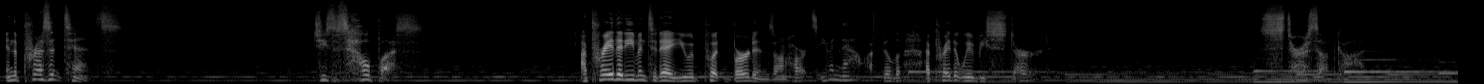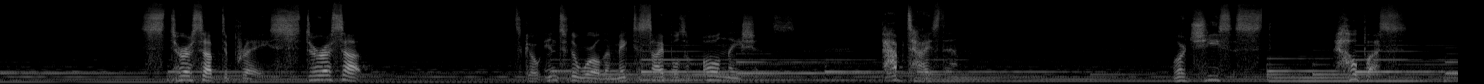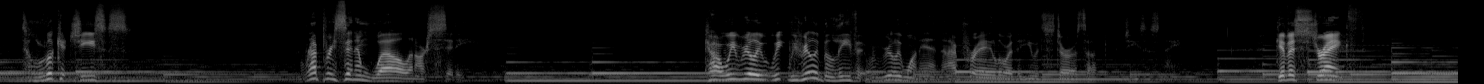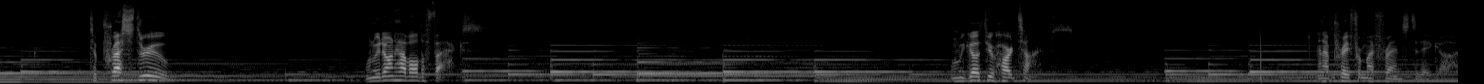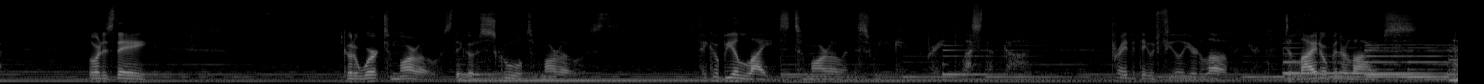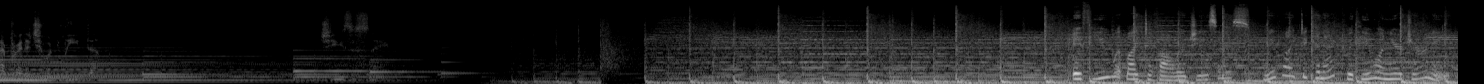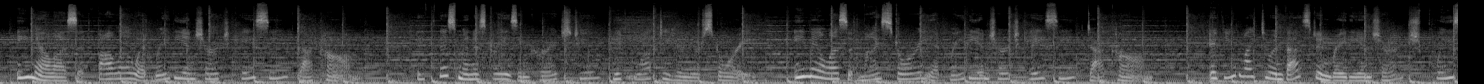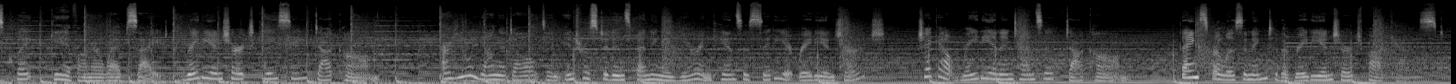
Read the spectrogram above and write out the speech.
in the present tense. Jesus, help us. I pray that even today you would put burdens on hearts. Even now, I feel that I pray that we would be stirred. Stir us up, God. Stir us up to pray. Stir us up to go into the world and make disciples of all nations. Baptize them. Lord Jesus, help us to look at Jesus, represent him well in our city. God, we really, we, we really believe it. We really want in. And I pray, Lord, that you would stir us up in Jesus' name. Give us strength to press through when we don't have all the facts. Go through hard times. And I pray for my friends today, God. Lord, as they go to work tomorrow, as they go to school tomorrow, as they go be a light tomorrow and this week, I pray bless them, God. I pray that they would feel your love and your delight over their lives. And I pray that you would lead them. If you would like to follow Jesus, we'd like to connect with you on your journey. Email us at follow at radiantchurchkc.com. If this ministry has encouraged you, we'd love to hear your story. Email us at mystory at radiantchurchkc.com. If you'd like to invest in Radiant Church, please click Give on our website, radiantchurchkc.com. Are you a young adult and interested in spending a year in Kansas City at Radiant Church? Check out radiantintensive.com. Thanks for listening to the Radiant Church Podcast.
